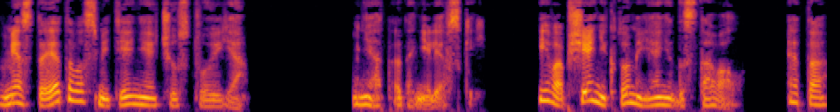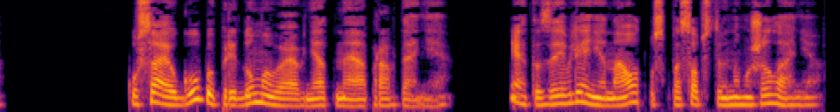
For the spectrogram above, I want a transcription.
Вместо этого смятение чувствую я. Нет, это не Левский. И вообще никто меня не доставал. Это... Кусаю губы, придумывая внятное оправдание. Это заявление на отпуск по собственному желанию.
